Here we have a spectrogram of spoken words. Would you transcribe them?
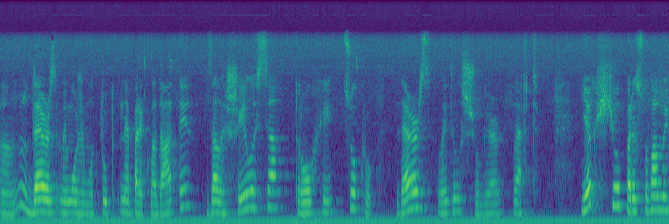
Е, Ну, there's ми можемо тут не перекладати. Залишилося трохи цукру. There's little sugar left. Якщо перед словами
